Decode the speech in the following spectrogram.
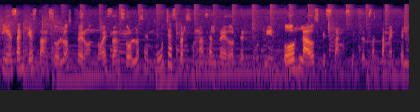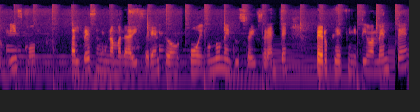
piensan que están solos, pero no están solos. Hay muchas personas alrededor del mundo y en todos lados que están haciendo exactamente lo mismo, tal vez en una manera diferente o, o en una industria diferente, pero que definitivamente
